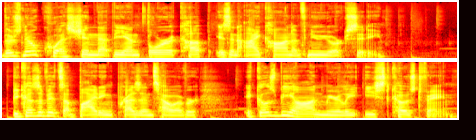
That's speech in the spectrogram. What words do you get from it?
There's no question that the Anthora Cup is an icon of New York City. Because of its abiding presence, however, it goes beyond merely East Coast fame.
